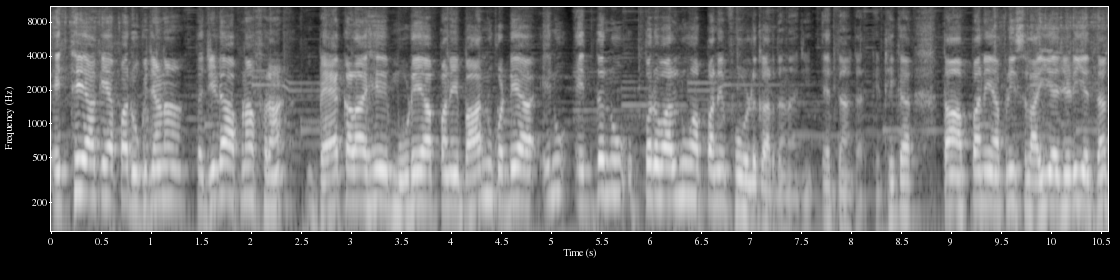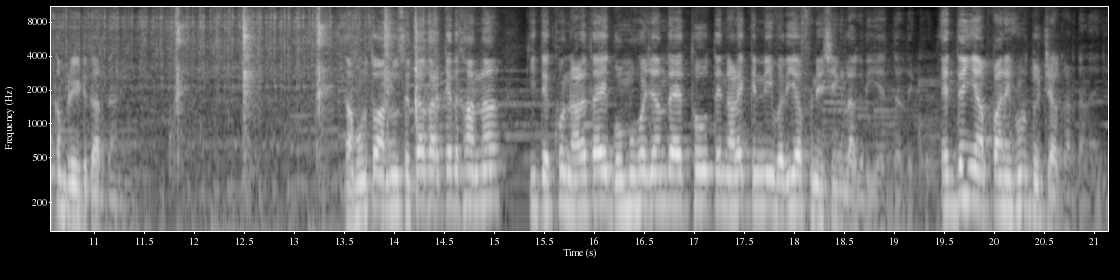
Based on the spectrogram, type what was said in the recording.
ਇੱਥੇ ਆ ਕੇ ਆਪਾਂ ਰੁਕ ਜਾਣਾ, ਤਾਂ ਜਿਹੜਾ ਆਪਣਾ ਫਰੰਟ ਬੈਕ ਵਾਲਾ ਇਹ ਮੋੜਿਆ ਆਪਾਂ ਨੇ, ਬਾਹਰ ਨੂੰ ਕੱਢਿਆ, ਇਹਨੂੰ ਇੱਧਰ ਨੂੰ ਉੱਪਰ ਵੱਲ ਨੂੰ ਆਪਾਂ ਨੇ ਫੋਲਡ ਕਰ ਦੇਣਾ ਜੀ ਇਦਾਂ ਕਰਕੇ, ਠੀਕ ਆ? ਤਾਂ ਆਪਾਂ ਨੇ ਆਪਣੀ ਸਲਾਈ ਆ ਜਿਹੜੀ ਇਦਾਂ ਕੰਪਲੀਟ ਕਰ ਦੇਣੀ ਤਾਂ ਹੁਣ ਤੁਹਾਨੂੰ ਸਿੱਧਾ ਕਰਕੇ ਦਿਖਾਣਾ ਕਿ ਦੇਖੋ, ਨਾਲੇ ਤਾਂ ਇਹ ਗੁੰਮ ਹੋ ਜਾਂਦਾ ਇੱਥੋਂ, ਤੇ ਨਾਲੇ ਕਿੰਨੀ ਵਧੀਆ ਫਿਨਿਸ਼ਿੰਗ ਲੱਗਦੀ ਹੈ ਇੱਧਰ ਦੇਖੋ। ਇਦਾਂ ਹੀ ਆਪਾਂ ਨੇ ਹੁਣ ਦੂਜਾ ਕਰ ਦੇਣਾ ਜੀ।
